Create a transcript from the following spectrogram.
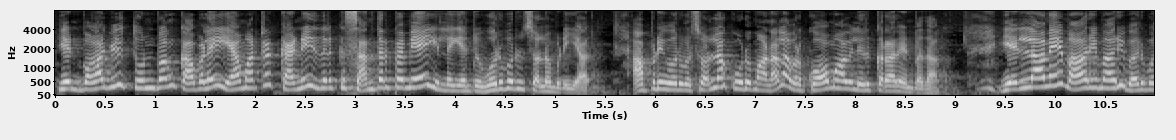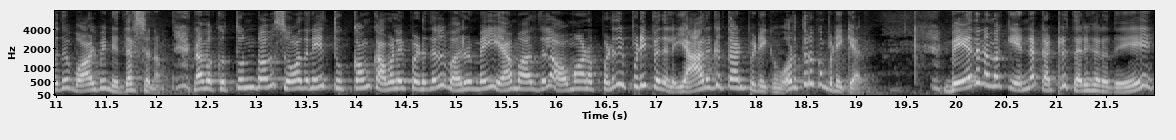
என் வாழ்வில் துன்பம் கவலை ஏமாற்ற கனி இதற்கு சந்தர்ப்பமே இல்லை என்று ஒருவரும் சொல்ல முடியாது. அப்படி ஒருவர் சொல்லக்கூடுமானால் அவர் கோமாவில் இருக்கிறார் என்பதாகும். எல்லாமே மாறி மாறி வருவது வாழ்வின் நிதர்சனம். நமக்கு துன்பம் சோதனை துக்கம் கவலைப்படுதல் வறுமை ஏமாறுதல் அவமானப்படுதல் பிடிப்பதில்லை. யாருக்குத்தான் பிடிக்கும்? ஒருத்தருக்கும் பிடிக்காது. வேதம் நமக்கு என்ன கற்றுத்தருகிறது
